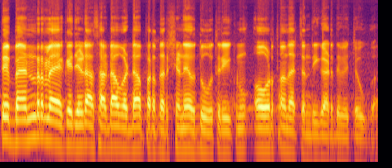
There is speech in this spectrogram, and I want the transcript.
ਤੇ ਬੈਨਰ ਲੈ ਕੇ ਜਿਹੜਾ ਸਾਡਾ ਵੱਡਾ ਪ੍ਰਦਰਸ਼ਨ ਹੈ, ਉਹ 2 ਤਰੀਕ ਨੂੰ ਔਰਤਾਂ ਦਾ ਚੰਡੀਗੜ੍ਹ ਦੇ ਵਿੱਚ ਹੋਊਗਾ।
